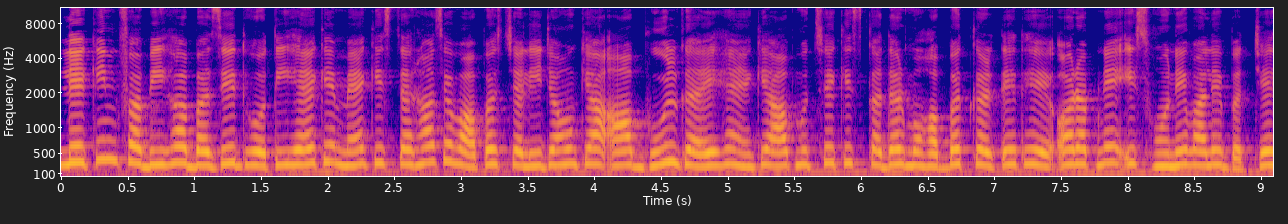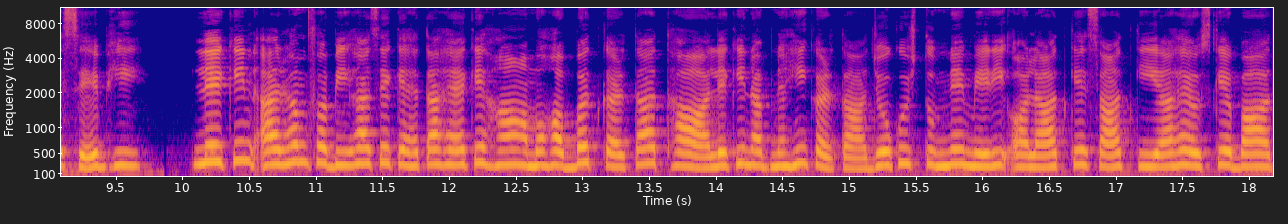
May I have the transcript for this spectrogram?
لیکن فبیحہ بزد ہوتی ہے کہ میں کس طرح سے واپس چلی جاؤں۔ کیا آپ بھول گئے ہیں کہ آپ مجھ سے کس قدر محبت کرتے تھے اور اپنے اس ہونے والے بچے سے بھی؟ لیکن ارہم فبیحہ سے کہتا ہے کہ ہاں محبت کرتا تھا لیکن اب نہیں کرتا۔ جو کچھ تم نے میری اولاد کے ساتھ کیا ہے، اس کے بعد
